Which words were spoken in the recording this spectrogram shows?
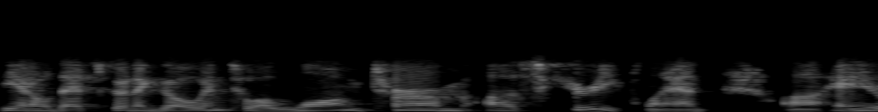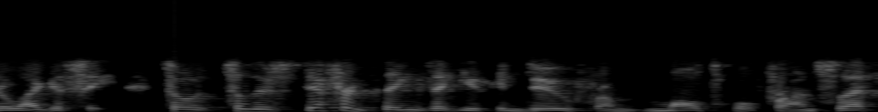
You know, that's going to go into a long-term uh, security plan uh, and your legacy. So, so there's different things that you can do from multiple fronts. So that's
